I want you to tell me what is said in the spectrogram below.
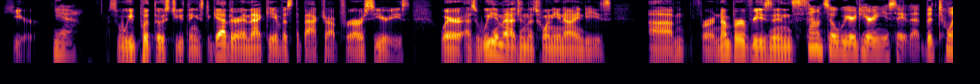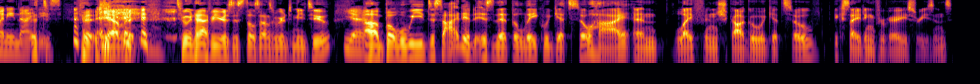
here. Yeah. So we put those two things together, and that gave us the backdrop for our series. Where, as we imagine the 2090s, um, for a number of reasons, Sounds so weird hearing you say that. The 2090s. yeah, but two and a half years, it still sounds weird to me too. Yeah. Uh, but what we decided is that the lake would get so high and life in Chicago would get so exciting for various reasons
